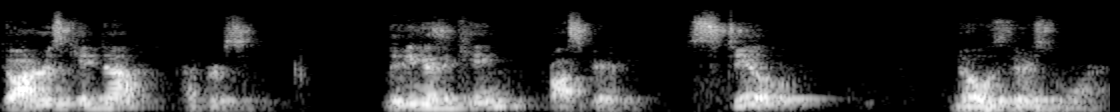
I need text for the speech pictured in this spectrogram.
Daughter is kidnapped, adversity. Living as a king, prosperity. Still knows there's more.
